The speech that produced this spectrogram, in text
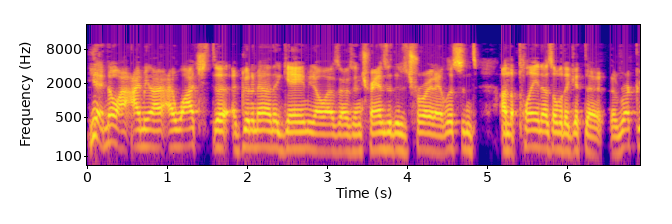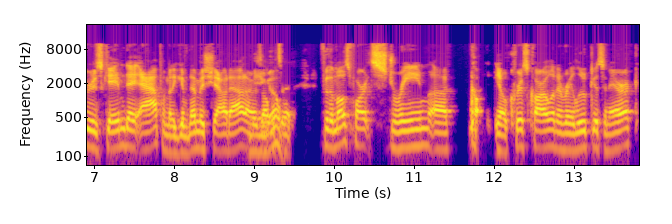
Yeah, no, I, I mean, I, I, watched a good amount of the game. You know, as I was in transit to Detroit, I listened on the plane. I was able to get the the Rutgers Game Day app. I'm going to give them a shout out. I was able go. to, for the most part, stream. Uh, you know, Chris Carlin and Ray Lucas and Eric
